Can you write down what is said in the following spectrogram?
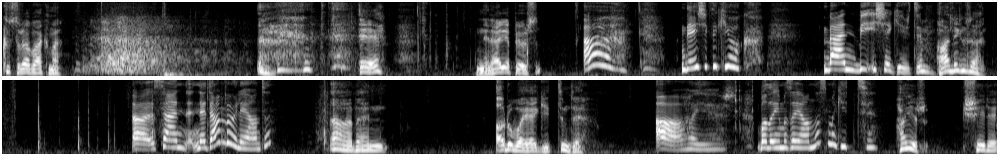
kusura bakma. Ah. E neler yapıyorsun? Değişiklik yok. Ben bir işe girdim. Aa ne güzel. Aa, sen neden böyle yandın? Aa ben Aruba'ya gittim de. Aa hayır. Balayımıza yalnız mı gittin? Hayır şeyle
